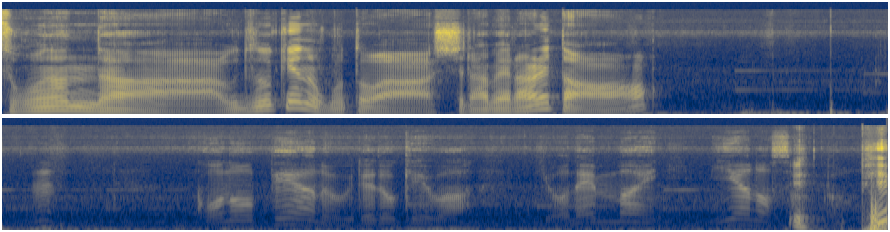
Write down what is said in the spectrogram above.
そうなんだ。腕時計のことは調べられた？このペアの腕時計は4年前に宮野さんえが、ペ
